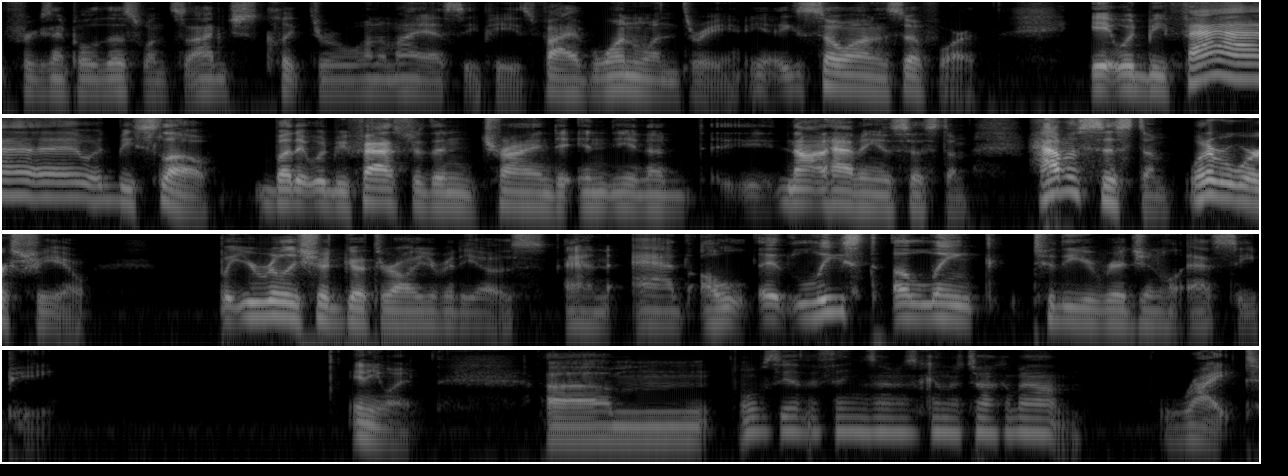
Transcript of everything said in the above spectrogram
for example, this one, so I just clicked through one of my SCPs, 5113, so on and so forth. It would be fast, it would be slow, but it would be faster than trying to, you know, not having a system. Have a system, whatever works for you. But you really should go through all your videos and add a, at least a link to the original SCP. Anyway, um, what was the other things I was going to talk about? Right.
